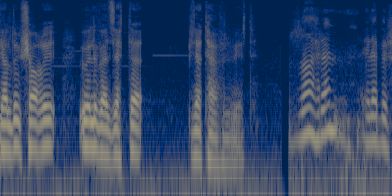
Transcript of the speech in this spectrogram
gəldi uşağı ölü vəziyyətdə bizə təhvil verdi. Zahirən elə bir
